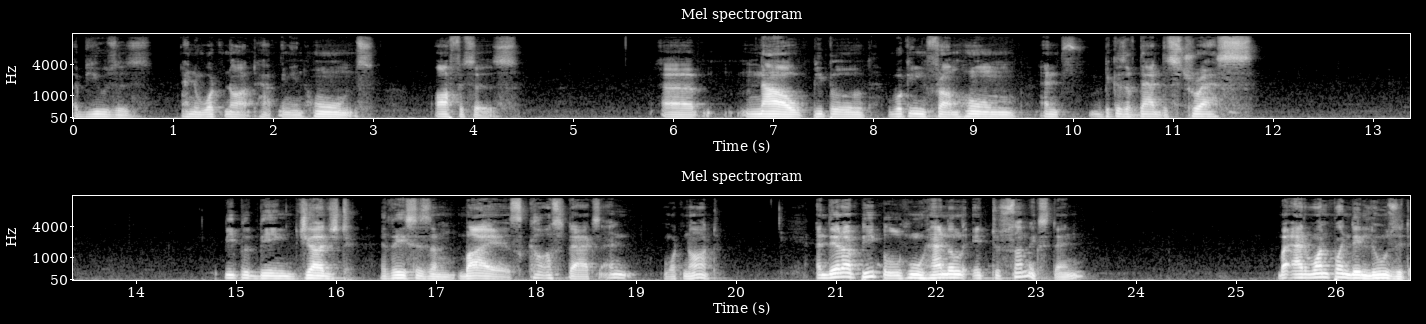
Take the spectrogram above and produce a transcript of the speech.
abuses, and whatnot happening in homes, offices. Uh, now, people working from home, and because of that, the stress. People being judged racism, bias, caste tax, and whatnot. And there are people who handle it to some extent, but at one point they lose it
